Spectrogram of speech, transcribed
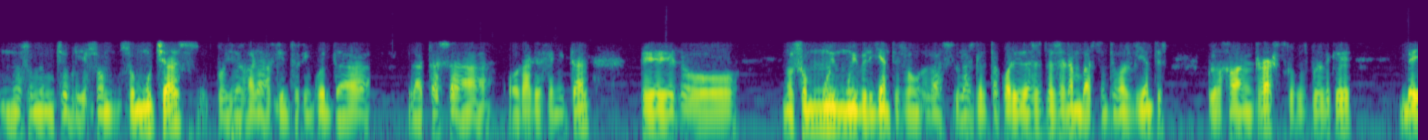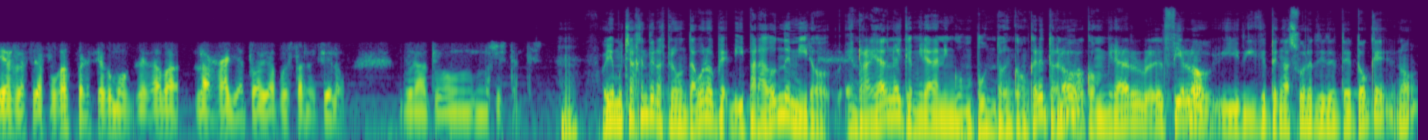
No son de mucho brillo, son, son muchas, pues llegará a 150 la tasa horaria cenital, pero no son muy, muy brillantes. Son las, las deltacuáridas estas eran bastante más brillantes, pero dejaban rastro. Después de que veías la estrella fugaz, parecía como que quedaba la raya todavía puesta en el cielo durante unos instantes. Hmm. Oye, mucha gente nos pregunta, bueno, ¿y para dónde miro? En realidad no hay que mirar a ningún punto en concreto, ¿no? Con mirar el cielo y, que tengas suerte y te, toque, ¿no?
